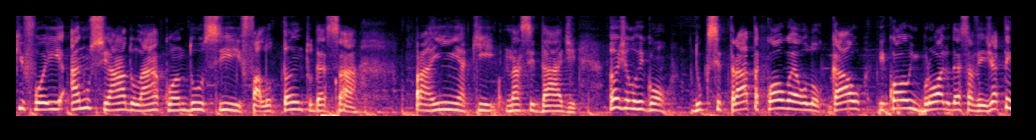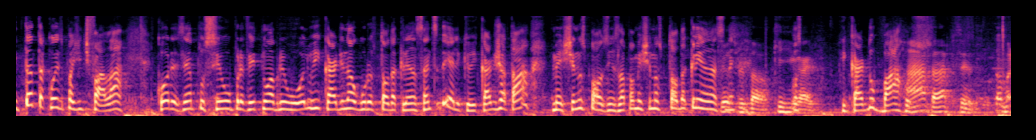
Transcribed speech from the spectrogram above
que foi anunciado lá quando se falou tanto dessa prainha aqui na cidade. Ângelo Rigon, do que se trata, qual é o local e qual é o embrólio dessa vez. Já tem tanta coisa pra gente falar. Por exemplo, se o prefeito não abrir o olho, o Ricardo inaugura o Hospital da Criança antes dele, que o Ricardo já tá mexendo os pauzinhos lá pra mexer no Hospital da Criança, que né? Hospital? Que Ricardo? Ricardo Barros. Ah, tá.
